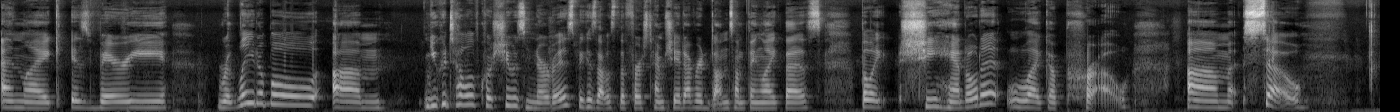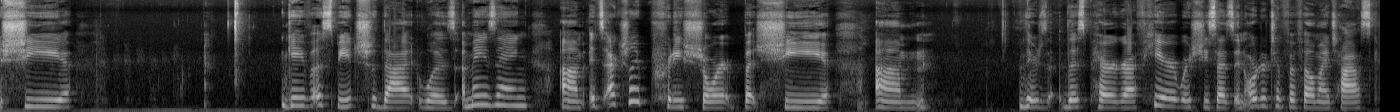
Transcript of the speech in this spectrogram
and like is very relatable. Um, you could tell, of course, she was nervous because that was the first time she had ever done something like this, but like she handled it like a pro. Um, so she gave a speech that was amazing. Um, it's actually pretty short, but she um, there's this paragraph here where she says, In order to fulfill my task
